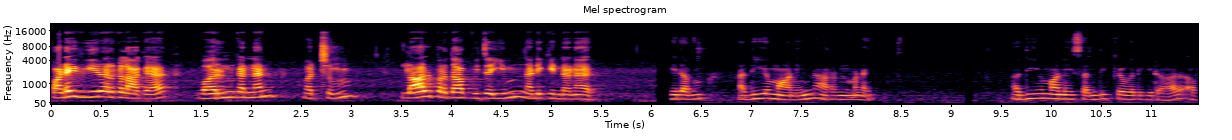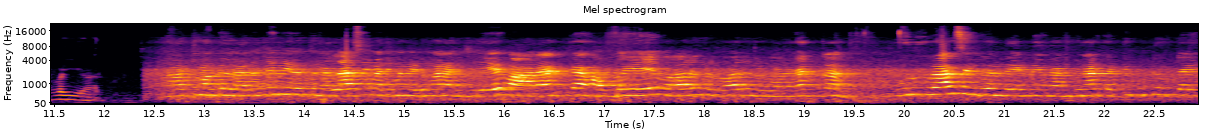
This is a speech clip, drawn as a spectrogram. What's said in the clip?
படை வீரர்களாக வருண்கண்ணன் மற்றும் லால் பிரதாப் விஜயும் நடிக்கின்றனர். இடம் அதியமானின் அரண்மனை. அதியமானை சந்திக்க வருகிறார் ஔவையார். நாட்டு மக்கள் நடுநிலை நிறுத்து நல்லாசை மதிமன் நெடுமான் அஞ்சியே வணக்கம் ஔவையே வாருங்கள் வாருங்கள் வணக்கம் ஊரூராக சென்று வந்த என்னை உன் அன்பினால் கட்டிப்புட்டு விட்டாய்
